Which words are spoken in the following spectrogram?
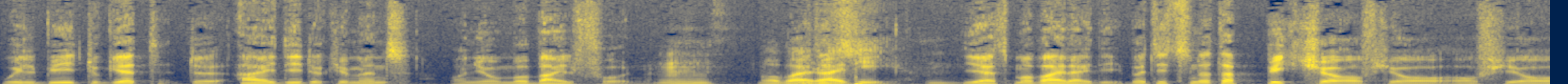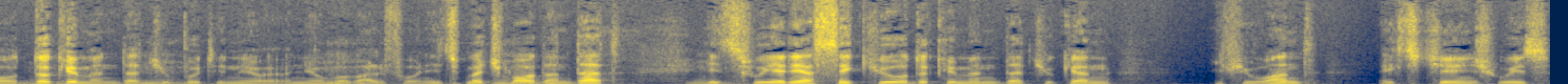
will be to get the ID documents on your mobile phone. Mhm. Mobile ID. Mm. Yes, mobile ID. But it's not a picture of your of your document that you mm. put in your in your mm. mobile phone. It's much more than that. It's really a secure document that you can, if you want, exchange with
